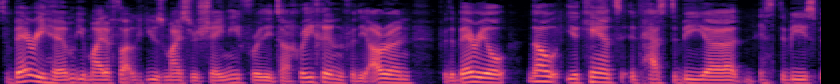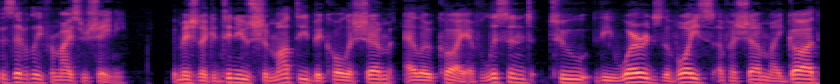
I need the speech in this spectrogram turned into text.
to bury him, you might have thought we could use Meiser Sheni for the tachrichin, for the aron, for the burial. No, you can't. It has to be uh, has to be specifically for Meiser Sheni. The Mishnah continues, Shemati Bekol Hashem Elokoi. I've listened to the words, the voice of Hashem, my God.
